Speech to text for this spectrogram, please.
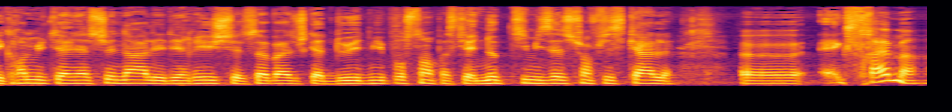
des, grandes multinationales et des riches, ça va jusqu'à 2,5% parce qu'il y a une optimisation fiscale extrême.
